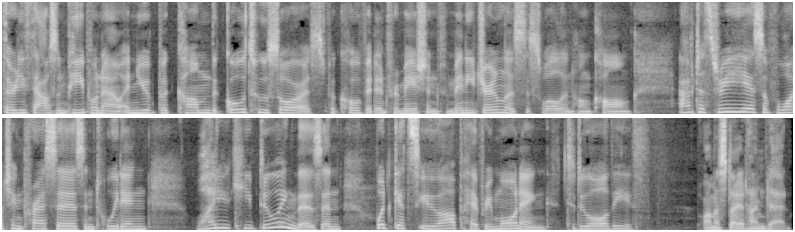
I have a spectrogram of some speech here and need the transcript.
30,000 people now, and you've become the go to source for COVID information for many journalists as well in Hong Kong. After three years of watching presses and tweeting, why do you keep doing this? And what gets you up every morning to do all these? I'm a stay at home dad,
